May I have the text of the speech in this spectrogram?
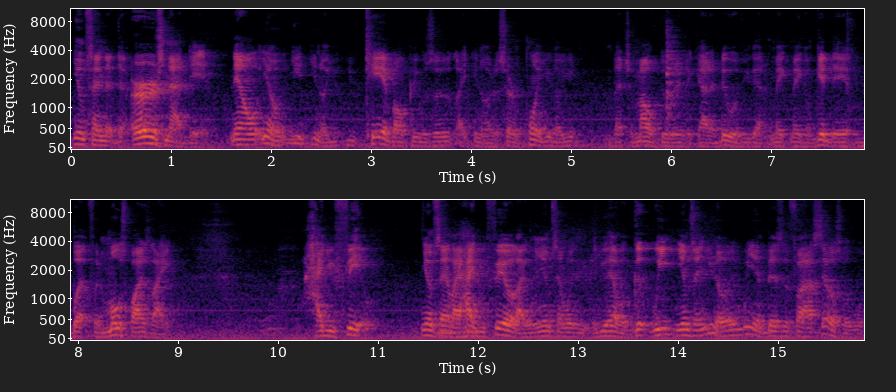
you know what I'm saying, that the urge not there. Now, you know, you, you know, you, you care about people, so like, you know, at a certain point, you know, you let your mouth do what it gotta do if you gotta make make them get there. But for the most part, it's like how you feel. You know what I'm saying? Like how you feel, like when you know what I'm saying when you have a good week. You know what I'm saying? You know, we in business for ourselves, so when,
